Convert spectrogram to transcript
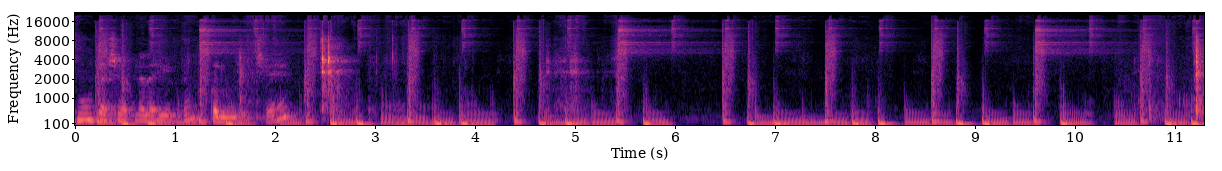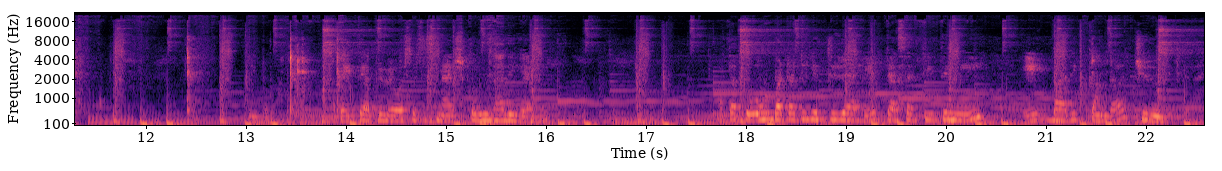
स्मूथ अशी आपल्याला हे एकदम करून घ्यायची आहे. आता इथे आपली व्यवस्थित स्मॅश करून झालेली आहे आता दोन बटाटे घेतलेले आहेत. त्यासाठी इथे मी एक बारीक कांदा चिरून घेतलेला आहे.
